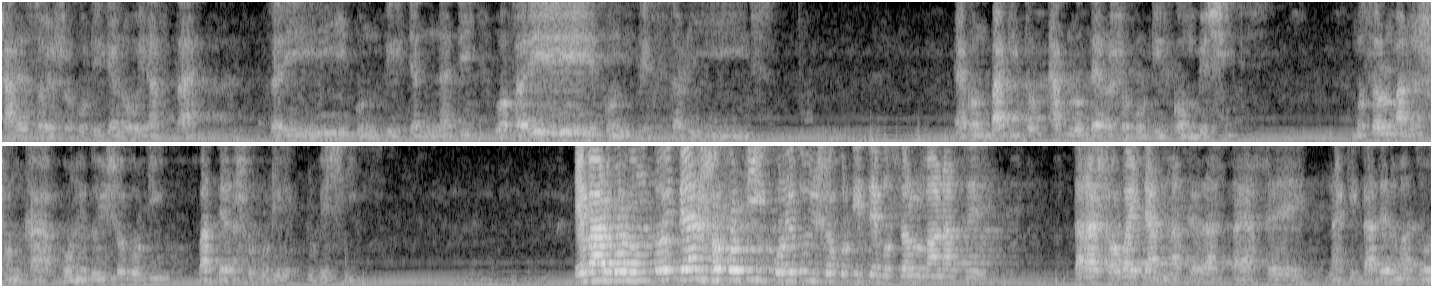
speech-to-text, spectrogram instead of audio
সাড়ে ছয়শো কোটি গেল ওই রাস্তায়। ফরিকুন ফিল জান্নাতি ওয়া ফরিকুন ফিস সাঈর। এখন বাকি তো থাকল দেড়শো কোটির কম বেশি। মুসলমানের সংখ্যা পৌনে দুইশো কোটি বা দেড়শো কোটির একটু বেশি। এবার বলুন তো দেড়শো কোটি, পৌনে দুইশো কোটি যে মুসলমান আছে, তারা সবাই জান্নাতের রাস্তায় আছে নাকি তাদের মাঝেও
